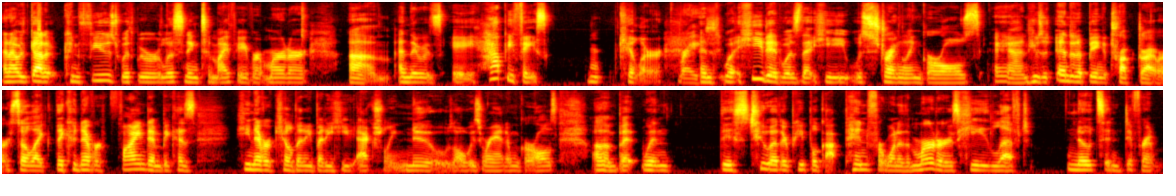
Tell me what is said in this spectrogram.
And I was got it confused with, we were listening to My Favorite Murder, um, and there was a happy face killer. Right. And what he did was that he was strangling girls and he was ended up being a truck driver. So, like, they could never find him because he never killed anybody he actually knew. It was always random girls. Um, but when these two other people got pinned for one of the murders, he left notes in different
